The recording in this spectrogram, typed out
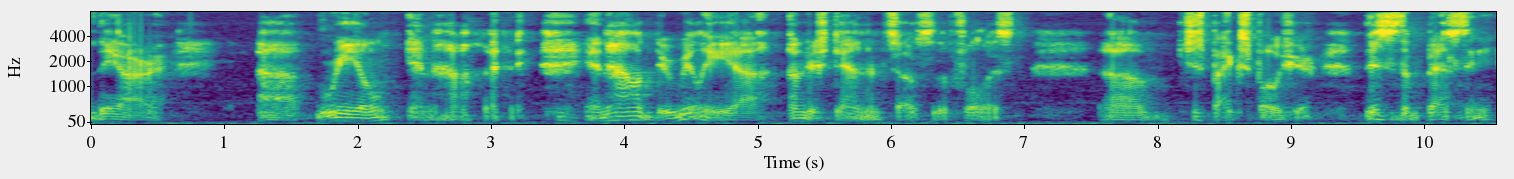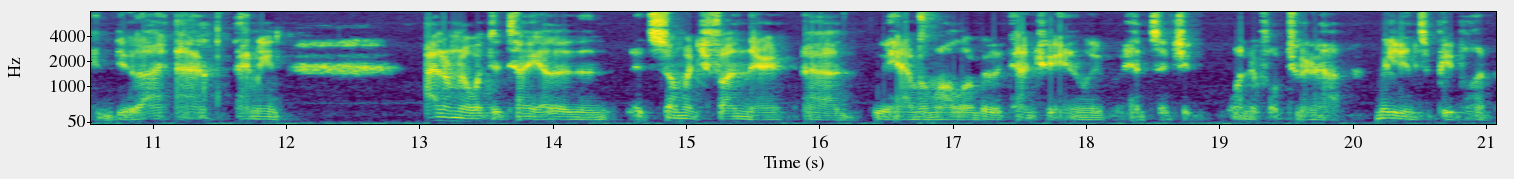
they are uh, real and how and how they really uh, understand themselves to the fullest um, just by exposure. This is the best thing you can do. I, I, I mean, I don't know what to tell you other than it's so much fun there. Uh, we have them all over the country, and we've had such a wonderful turnout. Millions of people have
